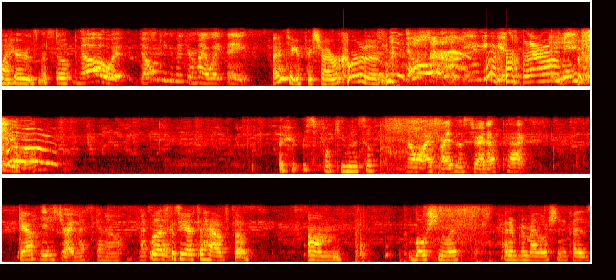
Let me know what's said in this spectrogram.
my hair is messed up. No, don't take a picture of my white face. I didn't take a picture, I recorded it. Don't. I hate you. My hair is funky when it's up. No, I tried those Stridex packs. Yeah? They just dry my skin out. My Well, that's because you have to have the um, lotion with. I didn't bring my lotion because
